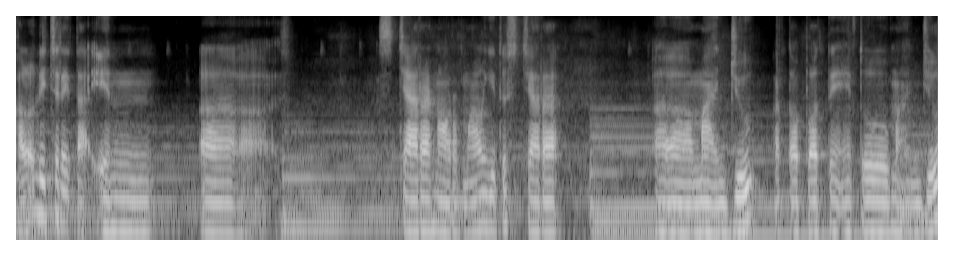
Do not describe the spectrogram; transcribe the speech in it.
kalau diceritain uh, secara normal gitu secara uh, maju atau plotnya itu maju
